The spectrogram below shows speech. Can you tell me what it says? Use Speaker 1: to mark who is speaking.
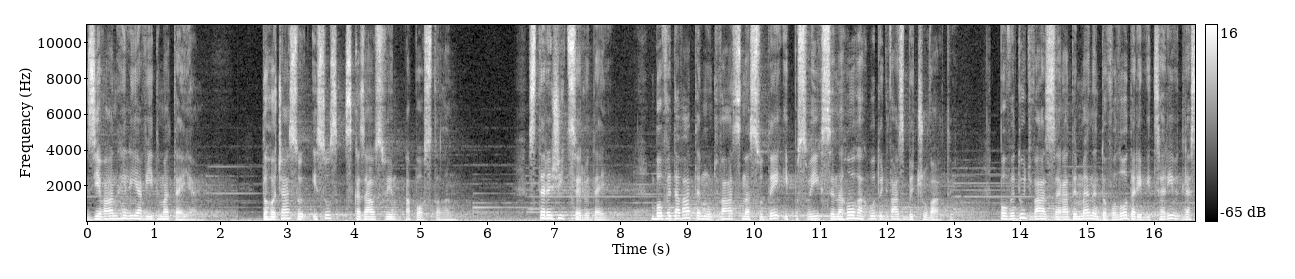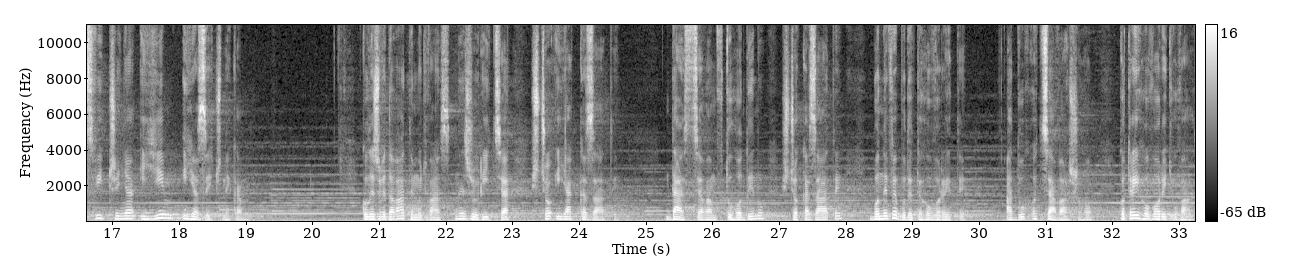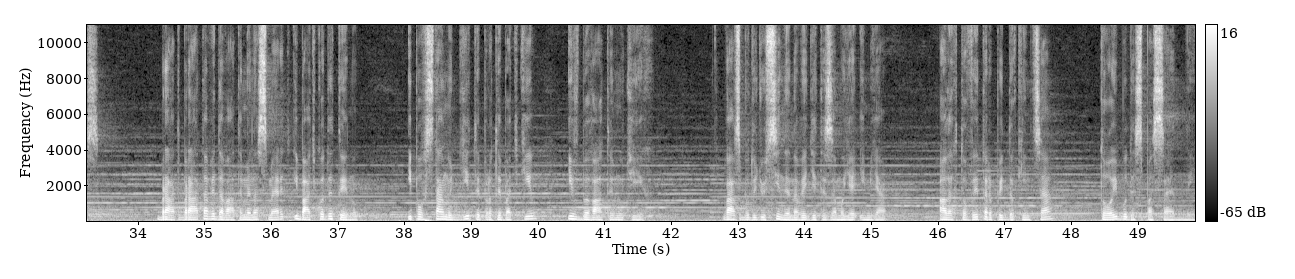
Speaker 1: З Євангелія від Матея. Того часу Ісус сказав своїм апостолам: Стережіться людей, бо видаватимуть вас на суди і по своїх синагогах будуть вас бичувати. Поведуть вас заради мене до володарів і царів для свідчення і їм, і язичникам. Коли ж видаватимуть вас, не журіться, що і як казати. Дасться вам в ту годину, що казати, бо не ви будете говорити, а Дух Отця вашого, котрий говорить у вас. Брат брата видаватиме на смерть і батько дитину, і повстануть діти проти батьків і вбиватимуть їх. Вас будуть усі ненавидіти за моє ім'я, але хто витерпить до кінця, той буде спасенний.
